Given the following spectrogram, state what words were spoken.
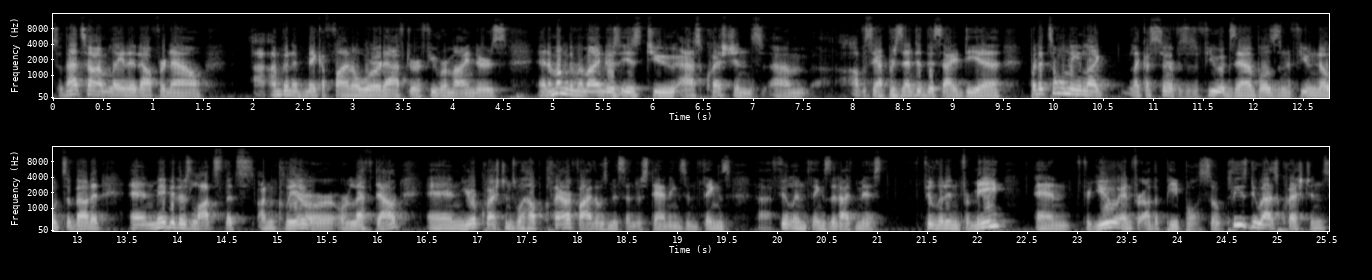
So that's how I'm laying it out for now. I'm going to make a final word after a few reminders. And among the reminders is to ask questions. Um, obviously, I presented this idea, but it's only like like a surface. There's a few examples and a few notes about it, and maybe there's lots that's unclear or, or left out. And your questions will help clarify those misunderstandings and things, uh, fill in things that I've missed. Fill it in for me, and for you and for other people. So please do ask questions.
